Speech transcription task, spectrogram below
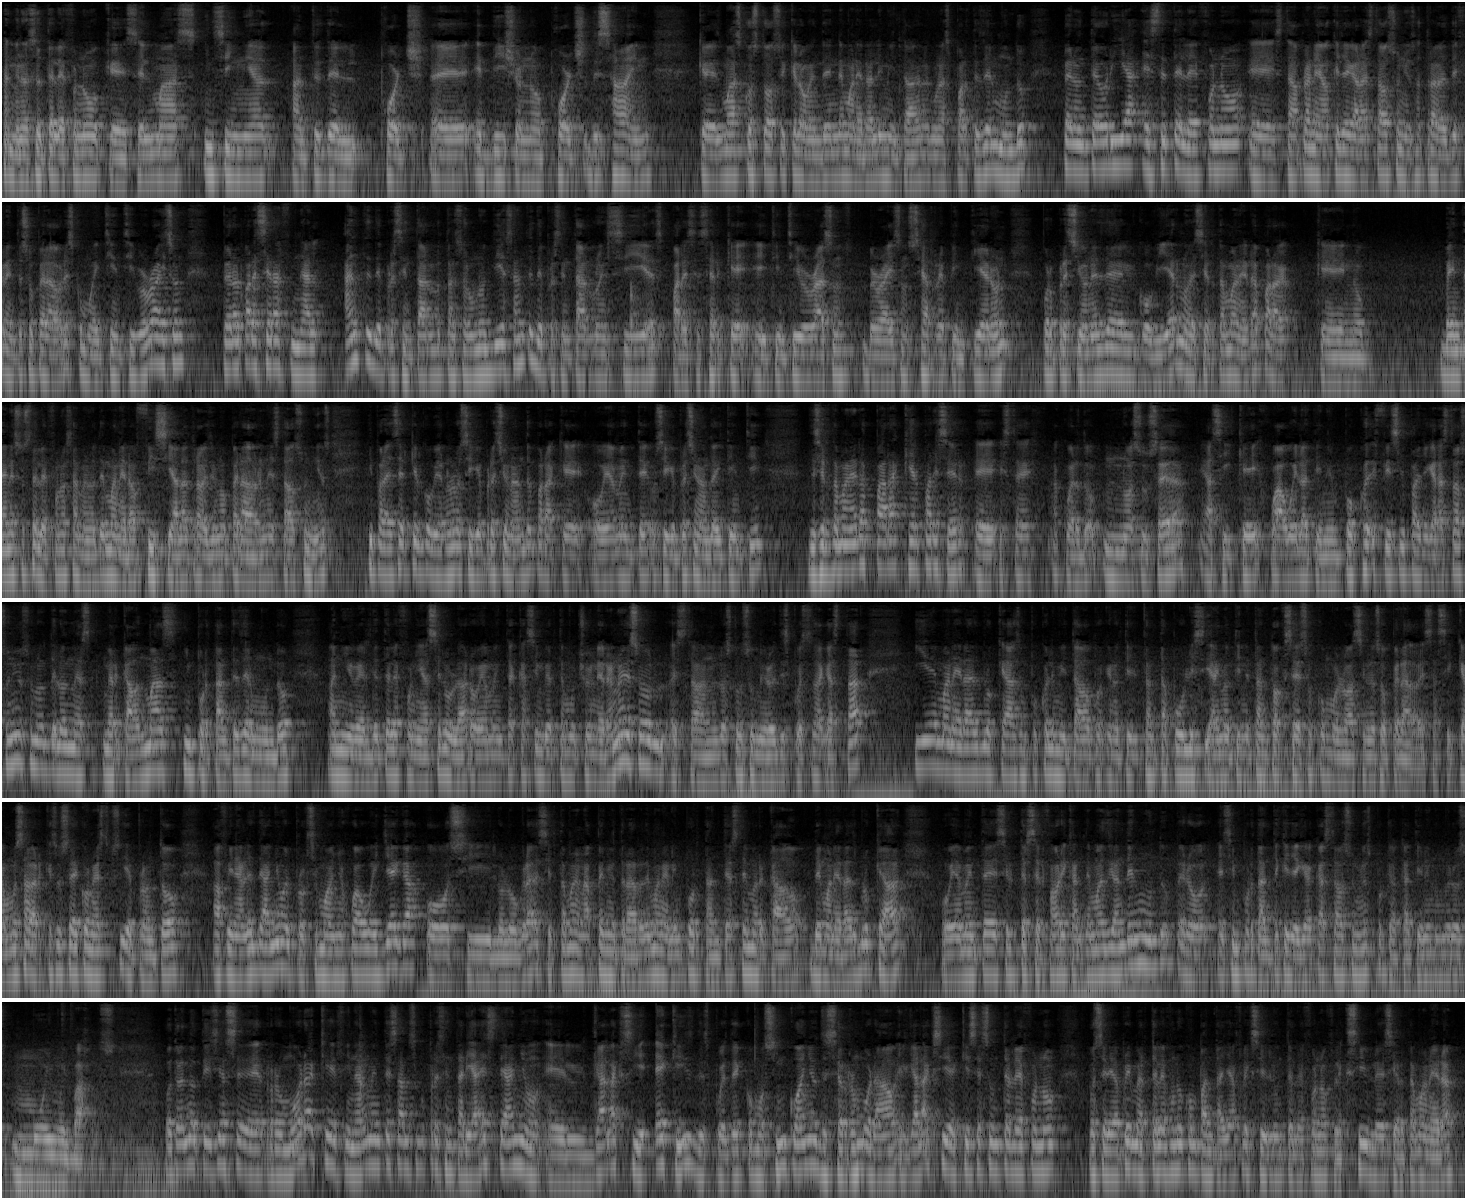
al menos el teléfono que es el más insignia antes del Porsche eh, Edition o Porsche Design, que es más costoso y que lo venden de manera limitada en algunas partes del mundo, pero en teoría este teléfono eh, está planeado que llegara a Estados Unidos a través de diferentes operadores como AT&T Verizon, pero al parecer al final, antes de presentarlo, tan solo unos días antes de presentarlo en CES, parece ser que AT&T Verizon, Verizon se arrepintieron por presiones del gobierno de cierta manera para que no vendan esos teléfonos al menos de manera oficial a través de un operador en Estados Unidos. Y parece ser que el gobierno lo sigue presionando para que obviamente o sigue presionando a AT&T de cierta manera para que al parecer eh, este acuerdo no suceda. Así que Huawei la tiene un poco difícil para llegar a Estados Unidos uno de los mercados más importantes del mundo a nivel de telefonía celular. Obviamente acá se invierte mucho dinero en eso están los consumidores dispuestos a gastar y de manera desbloqueada es un poco limitado porque no tiene tanta publicidad y no tiene tanto acceso como lo hacen los operadores. Así que vamos a ver qué sucede con esto, si de pronto a finales de año o el próximo año Huawei llega o si lo logra de cierta manera penetrar de manera importante a este mercado de manera desbloqueada. Obviamente es el tercer fabricante más grande del mundo, pero es importante que llegue acá a Estados Unidos porque acá tiene números muy muy bajos. Otras noticias, se rumora que finalmente Samsung presentaría este año el Galaxy X, después de como 5 años de ser rumorado. El Galaxy X es un teléfono, o sería el primer teléfono con pantalla flexible, un teléfono flexible de cierta manera.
